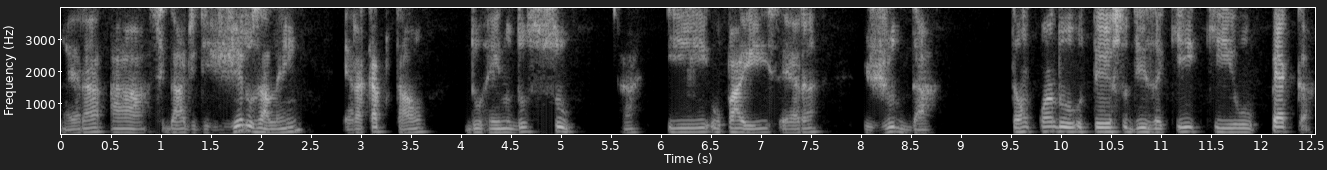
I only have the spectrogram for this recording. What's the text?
era a cidade de Jerusalém, era a capital do Reino do Sul. Tá? E o país era Judá. Então, quando o texto diz aqui que o Peca,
